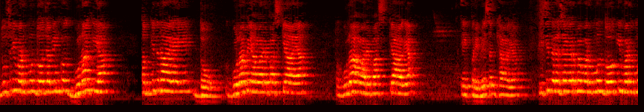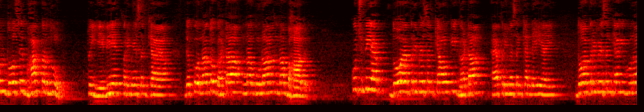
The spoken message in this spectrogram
दूसरी वर्गमूल दो जब इनको गुना किया, तब कितना आ गया ये? दो। गुना भी हमारे पास क्या आया? तो गुना हमारे पास क्या आ गया? एक परिमेय संख्या आ गया। इसी तरह से अगर मैं वर्गमूल दो की वर्गमूल दो से भाग कर दू तो ये भी एक परिमेय संख्या आया। देखो, ना तो घटा, ना गुना ना भाग। कुछ भी है दो अपरिमेय संख्याओं की घटा, अपरिमेय संख्या नहीं आई। दो अपरिमेय संख्या की गुना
